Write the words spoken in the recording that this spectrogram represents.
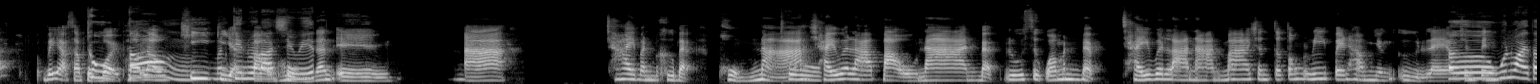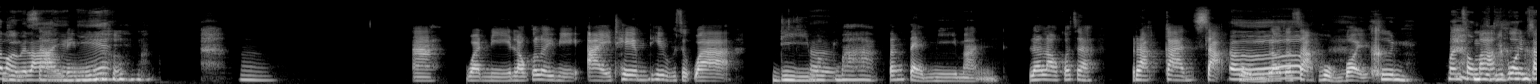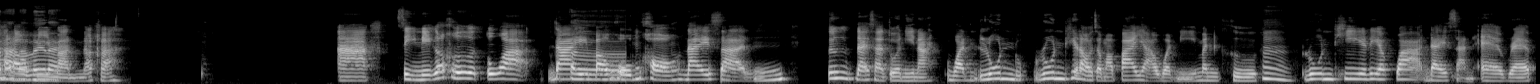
ไม่อยากสระผมบ่อยถูกเพราะเราต้องขี้เกียจมันกินเวลาเป่าชีผมวิตนั่นเอง อ่า ใช่มันคือแบบผมหนาถูกใช้เวลาเป่านาน แบบรู้สึกว่ามันแบบใช้เวลานานมาก ฉันจะต้องรีบไปทำอย่างอื่นแล้วเอฉันอเป็นวุ่นวายตลอดเวลาหญิสอย่างในนี้เมืองอืมอะวันนี้เราก็เลยมีไอเทมที่รู้สึกว่าดีเออมากๆ ตั้งแต่มีมัน แล้วเราก็จะรักการสระผมเออเราจะสระผมบ่อยขึ้น มันส่งอิทธิพลขนาดนั้นเลยแหละถ้ารามีมันนะคะ อ่า สิ่งนี้ก็คือตัวไดร์เป่าผมของ Dyson ซึ่ง Dyson ตัวนี้นะวันรุ่นรุ่นที่เราจะมาป้ายยาววันนี้มันคือออืมรุ่นที่เรียกว่า Dyson Airwrap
